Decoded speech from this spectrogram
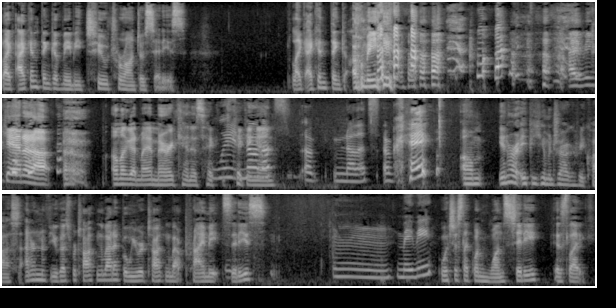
like I can think of maybe two Toronto cities. Like I can think oh me I mean Canada. Oh my god, my American is hic- Wait, kicking no, in. that's oh, no, that's okay. Um, in our AP Human Geography class, I don't know if you guys were talking about it, but we were talking about primate cities. mm, maybe. which is like when one city is like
